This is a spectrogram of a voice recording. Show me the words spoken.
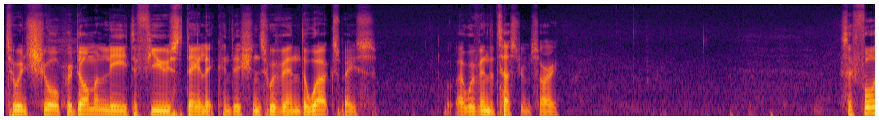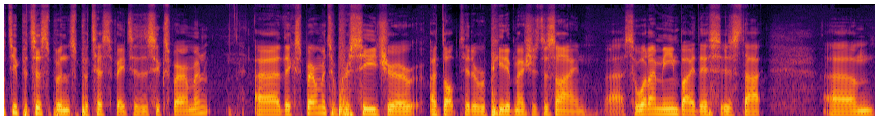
to ensure predominantly diffused daylit conditions within the workspace, uh, within the test room, sorry. So 40 participants participated in this experiment. Uh, the experimental procedure adopted a repeated measures design. Uh, so what I mean by this is that um,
